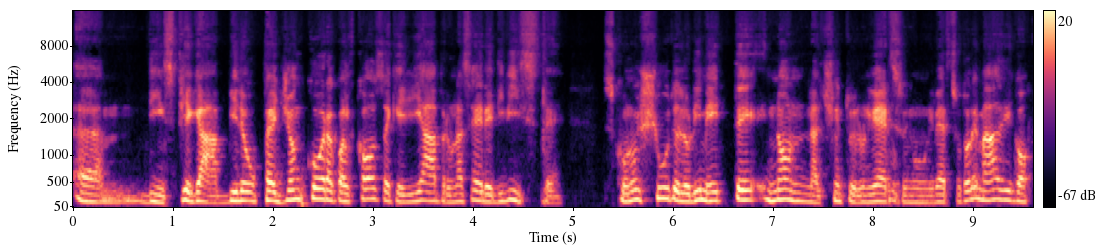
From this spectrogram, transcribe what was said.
ehm, di inspiegabile o peggio ancora qualcosa che gli apre una serie di viste sconosciuto e lo rimette non al centro dell'universo, in un universo tolematico,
